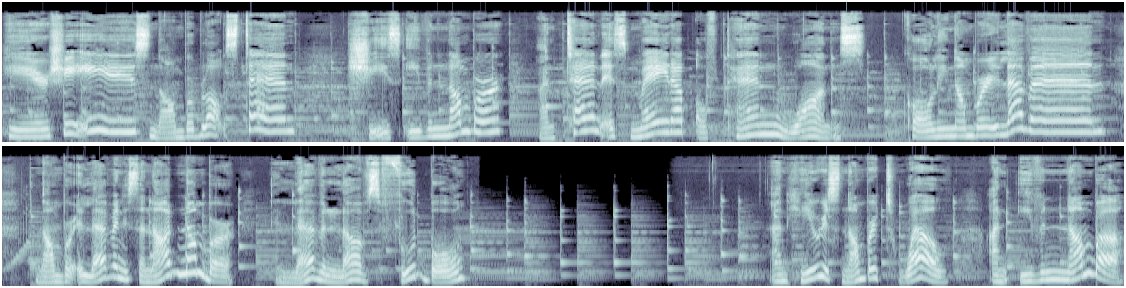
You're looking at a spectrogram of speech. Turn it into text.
Here she is, number blocks 10. She's even number and 10 is made up of 10 ones. Calling number 11. Number 11 is an odd number. 11 loves football. And here is number 12, an even number.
